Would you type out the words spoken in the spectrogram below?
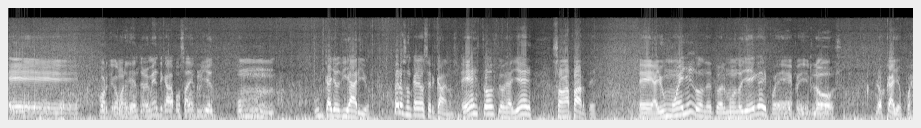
Eh, porque como les dije anteriormente, cada posada incluye un, un callo diario. Pero son callos cercanos. Estos, los de ayer, son aparte. eh, hay un muelle donde todo el mundo llega y puede pedir los, los callos, pues,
